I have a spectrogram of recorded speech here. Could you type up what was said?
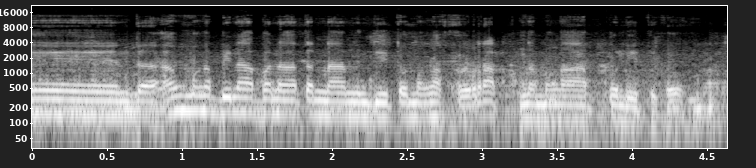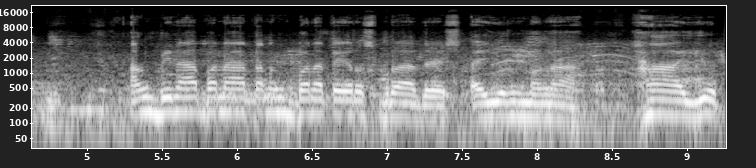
And uh, ang mga binabanatan namin dito, mga corrupt na mga politiko. Ang binabanatan ng Banateros Brothers ay yung mga hayop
